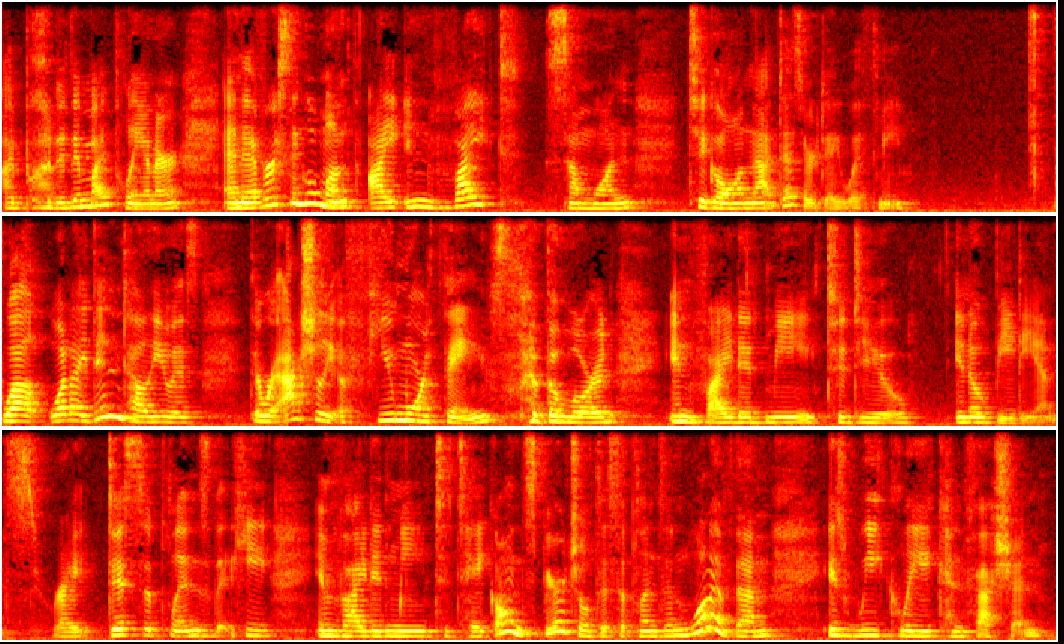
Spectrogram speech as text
I put it in my planner, and every single month I invite someone to go on that desert day with me. Well, what I didn't tell you is there were actually a few more things that the Lord invited me to do in obedience, right? Disciplines that He invited me to take on, spiritual disciplines, and one of them is weekly confession.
